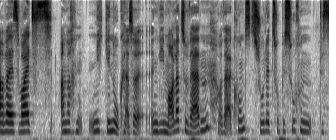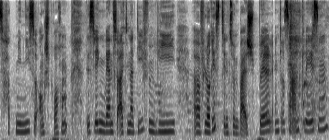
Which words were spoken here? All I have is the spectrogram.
Aber es war jetzt einfach nicht genug. Also irgendwie Maler zu werden oder eine Kunstschule zu besuchen, das hat mich nie so angesprochen. Deswegen wären so Alternativen wie äh, Floristin zum Beispiel interessant gewesen.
